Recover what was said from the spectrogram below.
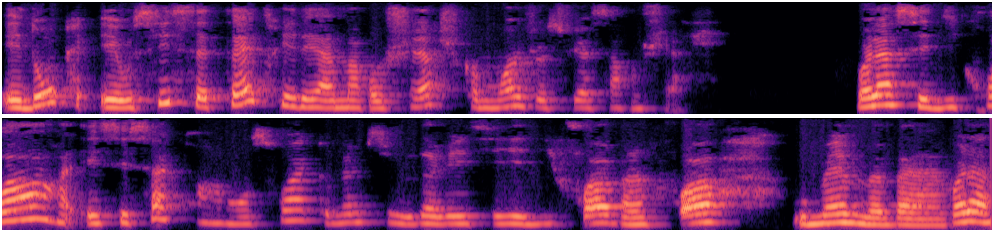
Et donc, et aussi cet être, il est à ma recherche comme moi je suis à sa recherche. voilà, c'est d'y croire et c'est ça croire en soi que même si vous avez essayé dix fois, vingt fois, ou même, ben voilà,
